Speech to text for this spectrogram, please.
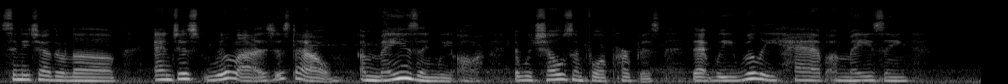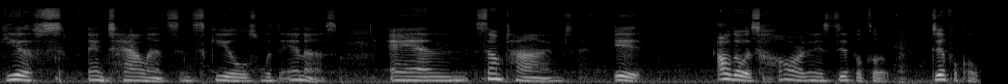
send each other love, and just realize just how amazing we are, that we're chosen for a purpose, that we really have amazing gifts and talents and skills within us. And sometimes it, although it's hard and it's difficult, difficult,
